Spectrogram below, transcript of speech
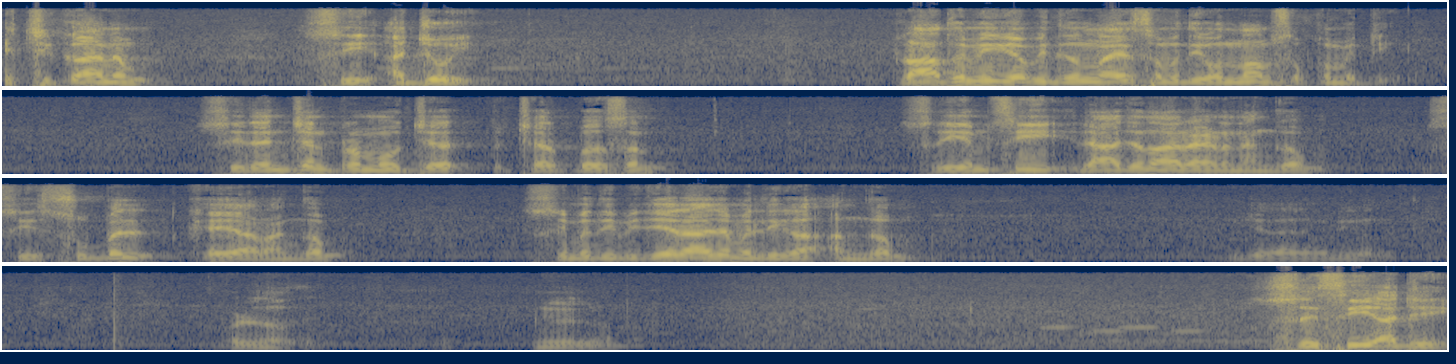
എച്ചിക്കാനം ശ്രീ അജോയ്. പ്രാഥമിക വിധിനിർണായ സമിതി ഒന്നാം sub committee Shri Ranjan Pramod chairperson Shri M C Rajanarayanan അംഗം ശ്രീ സുബൽ കെ ആർ അംഗം ശ്രീമതി വിജയരാജ മല്ലിക അംഗം വിജയരാജ മല്ലിക വന്നിട്ടില്ല. എഴുതുന്നത് ഇനി വരുമോ? Shri C Ajay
